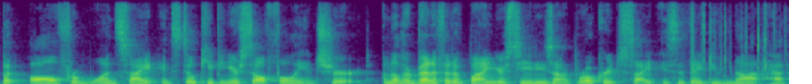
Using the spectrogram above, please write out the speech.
but all from one site and still keeping yourself fully insured. Another benefit of buying your CDs on a brokerage site is that they do not have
